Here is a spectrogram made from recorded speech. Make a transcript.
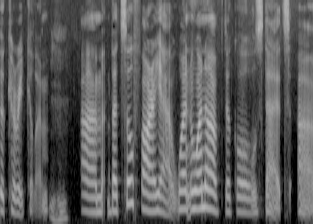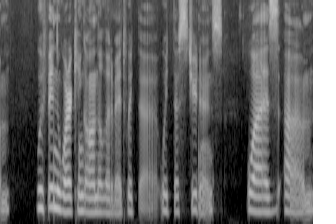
the curriculum. Mm-hmm. Um, but so far, yeah, one one of the goals that um, we've been working on a little bit with the with the students was um,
